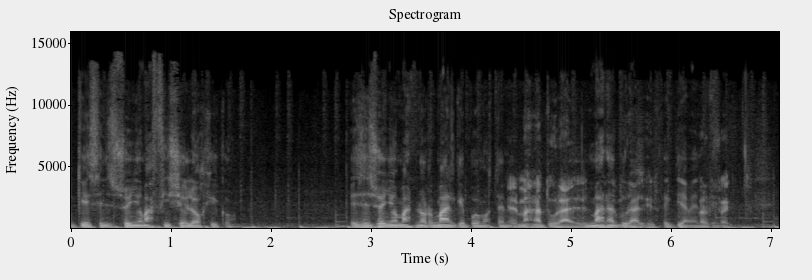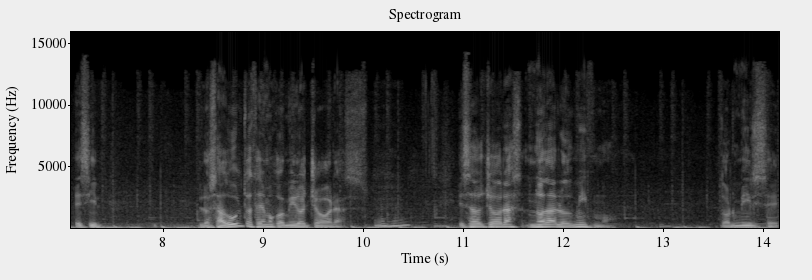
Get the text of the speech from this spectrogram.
en que es el sueño más fisiológico. Es el sueño más normal que podemos tener. El más natural. El más natural, efectivamente. Perfecto. Es decir, los adultos tenemos que dormir 8 horas. Esas 8 horas no da lo mismo dormirse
